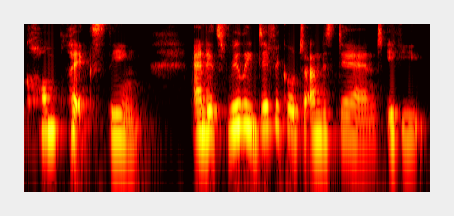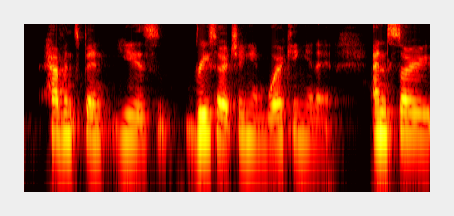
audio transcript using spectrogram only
complex thing and it's really difficult to understand if you haven't spent years researching and working in it. And so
